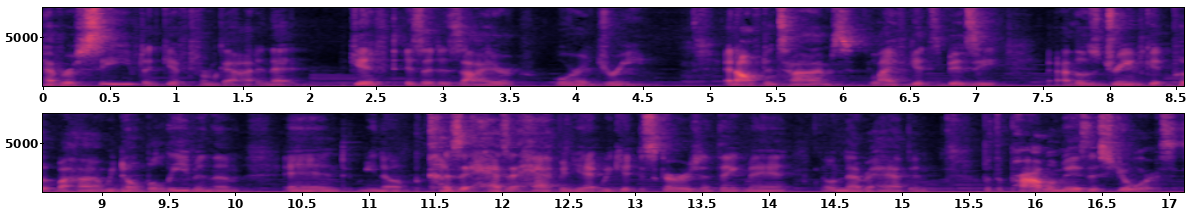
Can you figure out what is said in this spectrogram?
have received a gift from God. And that gift is a desire or a dream. And oftentimes, life gets busy uh, those dreams get put behind we don't believe in them and you know because it hasn't happened yet we get discouraged and think man it'll never happen. But the problem is it's yours.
